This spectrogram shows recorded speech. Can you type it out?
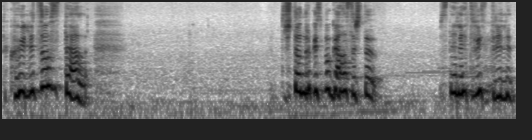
такое лицо стало, что он вдруг испугался, что пистолет выстрелит.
